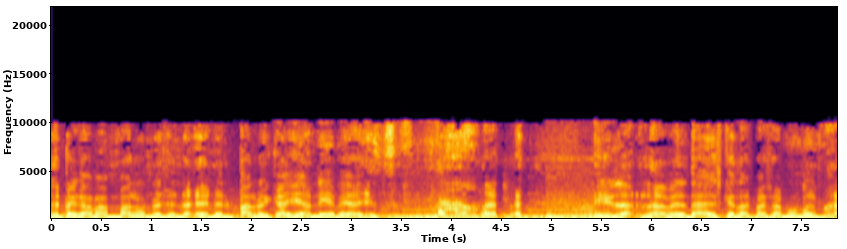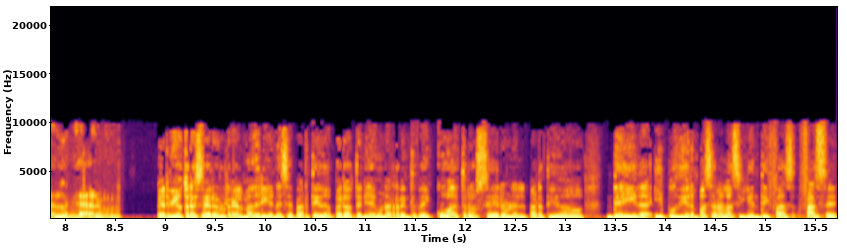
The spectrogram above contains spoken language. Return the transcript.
le pegaban balones en, en el palo y caía nieve ahí. y la, la verdad es que las pasamos muy mal, claro. Perdió 3-0 el Real Madrid en ese partido, pero tenían una renta de 4-0 en el partido de ida y pudieron pasar a la siguiente fas- fase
